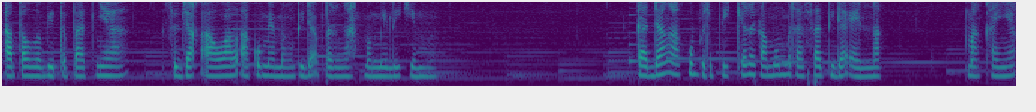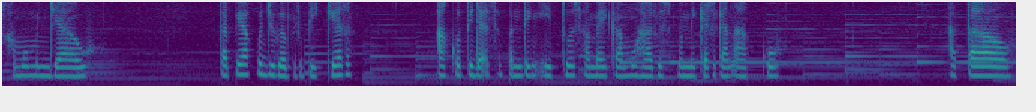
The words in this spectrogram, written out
atau lebih tepatnya, sejak awal aku memang tidak pernah memilikimu. Kadang aku berpikir kamu merasa tidak enak, makanya kamu menjauh. Tapi aku juga berpikir, aku tidak sepenting itu sampai kamu harus memikirkan aku. Atau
